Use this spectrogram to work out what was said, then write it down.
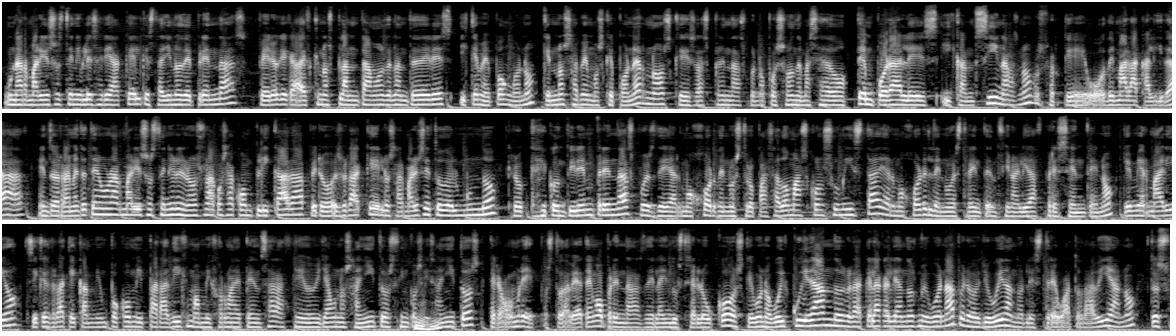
Un armario sostenible sería aquel que está lleno de prendas, pero que cada vez que nos plantamos delante de él es ¿y qué me pongo, no? Que no sabemos qué ponernos, que esas prendas, bueno, pues son demasiado temporales y cansinas, ¿no? Pues porque, o de mala calidad. Entonces, realmente tener un armario sostenible no es una cosa complicada, pero es verdad que los armarios de todo el mundo creo que contienen prendas, pues de a lo mejor de nuestro pasado más consumista y a lo mejor el de nuestra intencionalidad presente, ¿no? Yo en mi armario sí que es verdad que cambié un poco mi paradigma, mi forma de pensar hace ya unos añitos, 5 o 6 añitos, pero hombre, pues todavía tengo prendas de la industria low cost, que bueno, voy cuidando, es verdad que la calidad no es muy buena, pero yo voy dándole tregua todavía, ¿no? Entonces,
